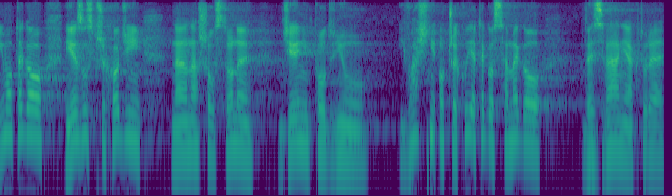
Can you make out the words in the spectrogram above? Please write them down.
Mimo tego Jezus przychodzi na naszą stronę dzień po dniu i właśnie oczekuje tego samego wezwania, które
